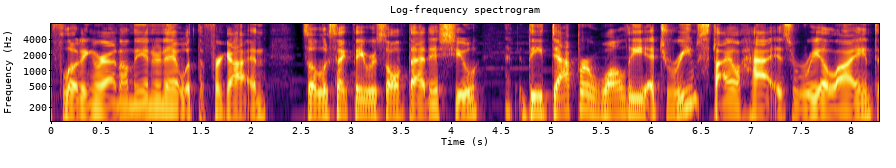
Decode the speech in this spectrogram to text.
floating around on the internet with the Forgotten. So it looks like they resolved that issue. The Dapper Wally Dream Style hat is realigned,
